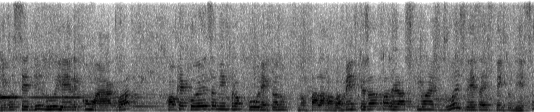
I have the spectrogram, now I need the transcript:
E você dilui ele com água. Qualquer coisa me procurem para eu não, não falar novamente, que eu já falei acho que umas duas vezes a respeito disso.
